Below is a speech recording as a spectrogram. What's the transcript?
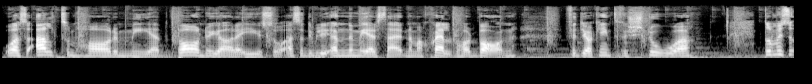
Och alltså allt som har med barn att göra är ju så, alltså det blir ännu mer så här när man själv har barn. För jag kan inte förstå, De är så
